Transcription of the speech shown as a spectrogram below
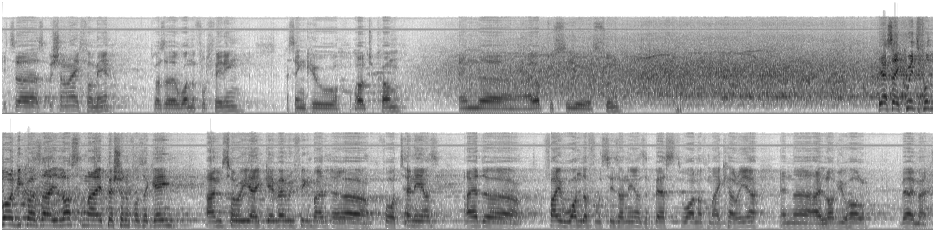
It's a special night for me. It was a wonderful feeling. I thank you all to come and uh, I hope to see you soon. Yes, I quit football because I lost my passion for the game. I'm sorry I gave everything but, uh, for 10 years. I had uh, five wonderful seasons here, the best one of my career, and uh, I love you all very much.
